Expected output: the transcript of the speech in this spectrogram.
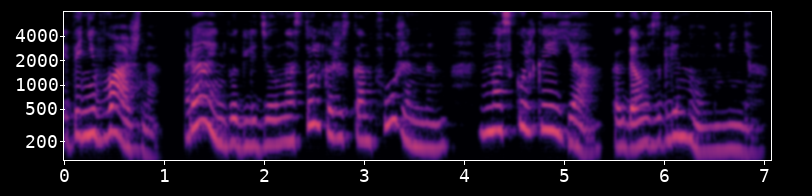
Это не важно. Райан выглядел настолько же сконфуженным, насколько и я, когда он взглянул на меня.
